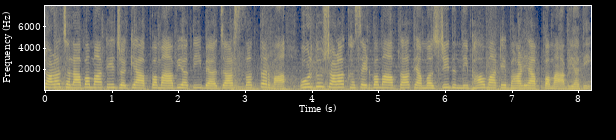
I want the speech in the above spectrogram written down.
શાળા ચલાવવા માટે જગ્યા આપવામાં આવી હતી. બે હજાર સત્તરમાં ઉર્દુ શાળા ખસેડવામાં આવતા ત્યાં મસ્જિદ નિભાવ માટે ભાડે આપવામાં આવી હતી.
